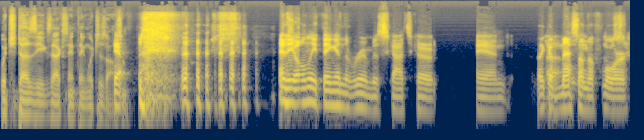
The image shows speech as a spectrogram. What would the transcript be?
which does the exact same thing, which is awesome. Yeah. and the only thing in the room is Scott's coat and like uh, a mess on the floor. poster.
